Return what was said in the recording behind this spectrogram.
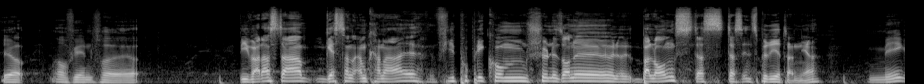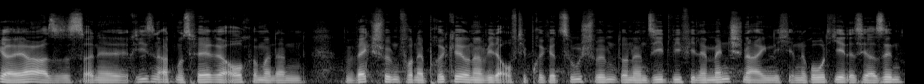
Ja, auf jeden Fall, ja. Wie war das da gestern am Kanal? Viel Publikum, schöne Sonne, Ballons, das, das inspiriert dann, ja? Mega, ja. Also es ist eine Riesenatmosphäre, auch wenn man dann wegschwimmt von der Brücke und dann wieder auf die Brücke zuschwimmt und dann sieht, wie viele Menschen eigentlich in Rot jedes Jahr sind.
